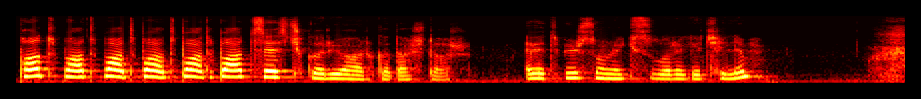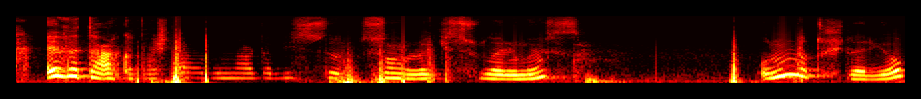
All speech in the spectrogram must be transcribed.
pat pat pat pat pat pat ses çıkarıyor arkadaşlar. Evet bir sonraki sulara geçelim. Evet arkadaşlar bunlar da bir sonraki sularımız. Onun da tuşları yok.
